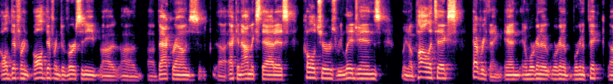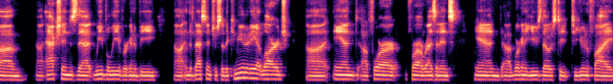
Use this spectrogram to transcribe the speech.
all different, all different diversity uh, uh backgrounds, economic status, cultures, religions, you know, politics, everything. And and we're gonna we're gonna we're gonna pick um, uh, actions that we believe are going to be uh, in the best interest of the community at large uh, and uh, for our for our residents. And uh, we're going to use those to to unify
